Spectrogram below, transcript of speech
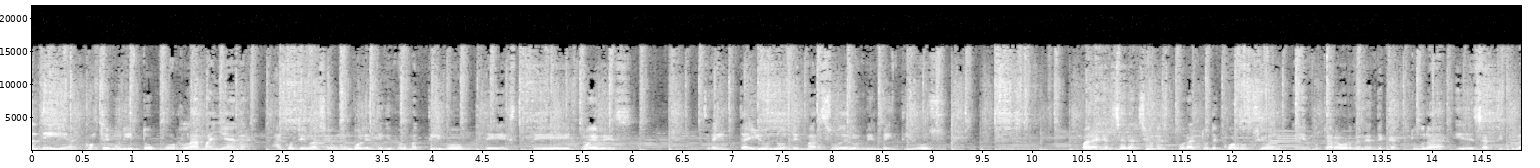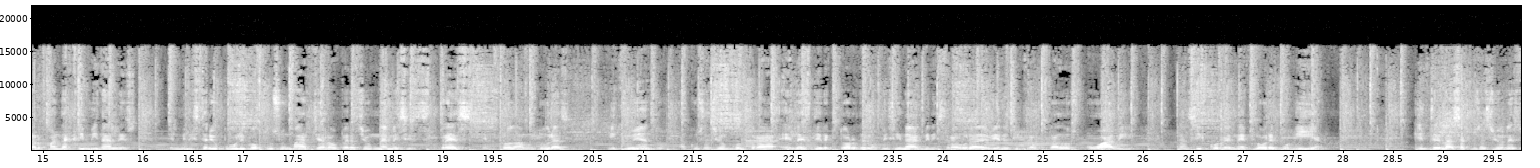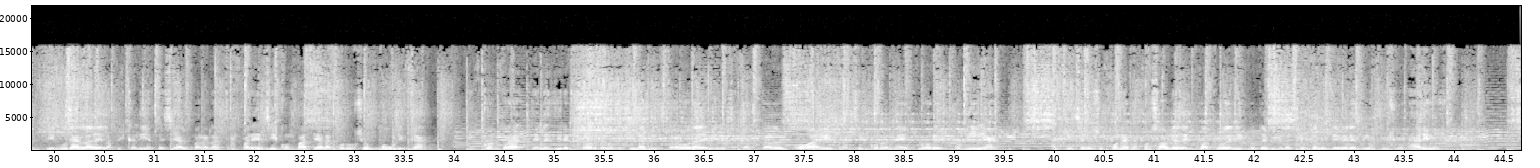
al día con Tribunito por la mañana. A continuación, un boletín informativo de este jueves 31 de marzo de 2022. Para ejercer acciones por actos de corrupción, ejecutar órdenes de captura y desarticular bandas criminales, el Ministerio Público puso en marcha la operación Nemesis 3 en toda Honduras, incluyendo acusación contra el exdirector de la Oficina Administradora de Bienes Incautados OAVI, Francisco René Flores Bonilla. Entre las acusaciones figura la de la Fiscalía Especial para la Transparencia y Combate a la Corrupción Pública en contra del exdirector de la Oficina Administradora de Bienes Encantados OAI, Francisco René Flores Bonilla, a quien se le supone responsable de cuatro delitos de violación de los deberes de los funcionarios.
